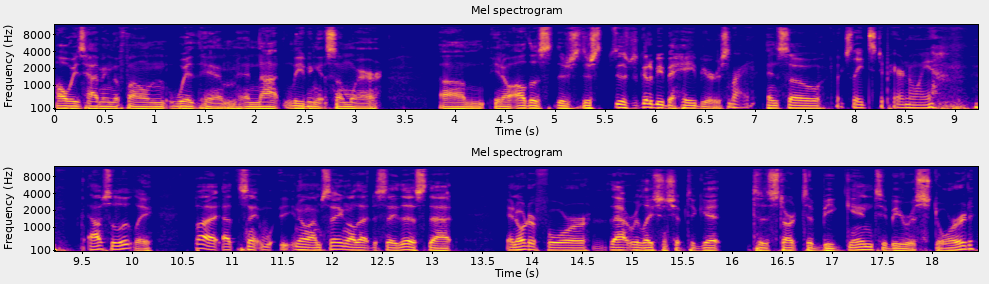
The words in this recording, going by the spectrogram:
always having the phone with him and not leaving it somewhere. Um, you know, all those, there's, there's, there's going to be behaviors. Right. And so Which leads to paranoia. Absolutely. But at the same, you know, I'm saying all that to say this that in order for that relationship to get to start to begin to be restored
